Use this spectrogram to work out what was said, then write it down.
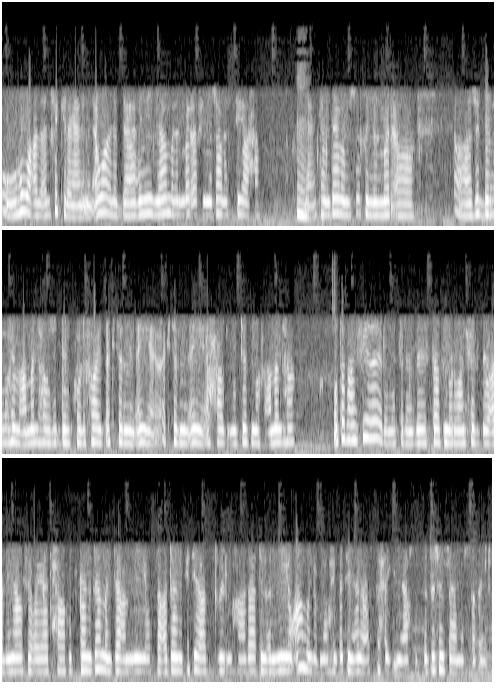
وهو على الفكرة يعني من أوائل الداعمين لعمل المرأة في مجال السياحة مم. يعني كان دائما يشوف إنه المرأة آه، جدا مهم عملها وجدا qualified أكثر من أي أكثر من أي أحد ملتزمة في عملها وطبعا في غيره مثلا زي الاستاذ مروان حفظي وعلي نافع وعياد حافظ كانوا دائما دعم لي وساعدوني كثير على تطوير مهاراتي العلمية وآمنوا بموهبتي اني أنا أستحق إني آخذ بوزيشن في عمل صغير.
